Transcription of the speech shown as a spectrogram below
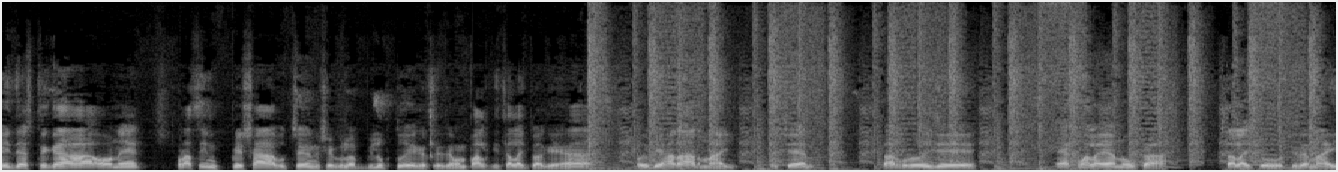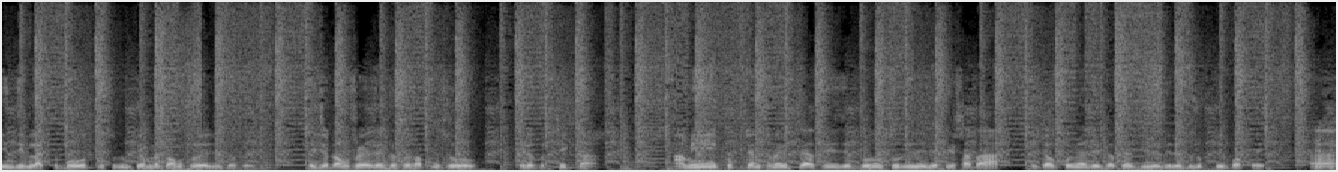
এই দেশ থেকে অনেক প্রাচীন পেশা, বুঝছেন, সেগুলো বিলুপ্ত হয়ে গেছে। যেমন পালকি চালাইতো আগে হ্যাঁ? ওই বেহারা আর নাই, বুঝছেন? তারপরে ওই যে এক মালায়া নৌকা চালাইতো, সেটা না ইঞ্জিন লাগতো। বহুত কিছু কিন্তু এমনি ধ্বংস হয়ে যেতেছে এই যে ধ্বংস হয়ে যেতেছে সব কিছু এটা তো ঠিক না। আমি খুব টেনশনের ভিতরে আছি যে গরু চুরির যে পেশাটা, এটাও কমে যেতেছে ধীরে ধীরে বিলুপ্তির পথে হ্যাঁ?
